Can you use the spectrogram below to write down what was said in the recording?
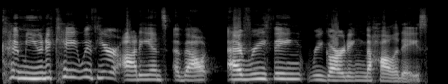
communicate with your audience about everything regarding the holidays.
